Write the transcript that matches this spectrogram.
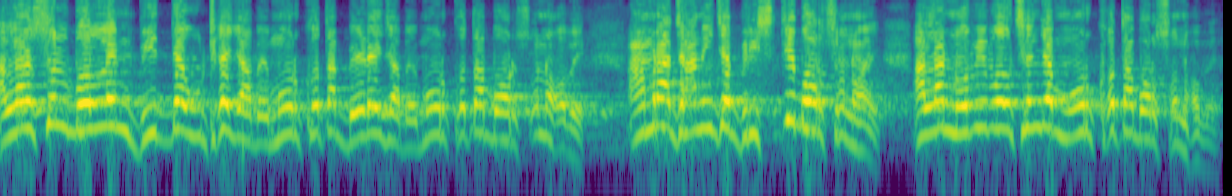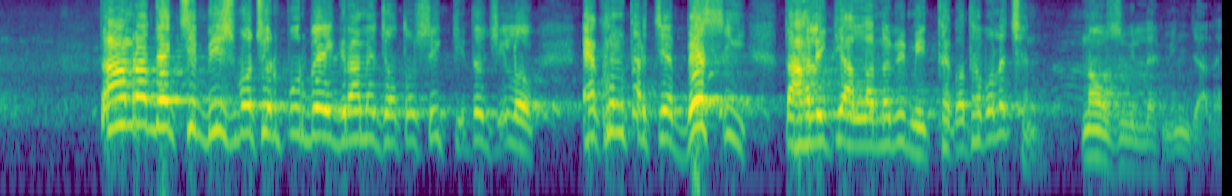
আল্লাহ রসুল বললেন, বিদ্যা উঠে যাবে মূর্খতা বেড়ে যাবে মূর্খতা বর্ষণ হবে। আমরা জানি যে বৃষ্টি বর্ষণ হয়। আল্লাহ নবী বলছেন যে মূর্খতা বর্ষণ হবে। তা আমরা দেখছি ২০ বছর পূর্বে এই গ্রামে যত শিক্ষিত ছিল, এখন তার চেয়ে বেশি। তাহলে কি আল্লাহ নবী মিথ্যা কথা বলেছেন? নওয়াজবিল্লাহ মিনজালে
